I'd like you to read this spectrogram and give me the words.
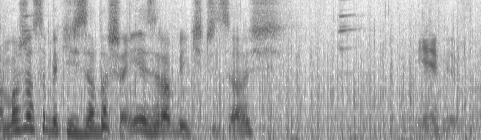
A można sobie jakieś zadaszenie zrobić, czy coś? Nie wiem.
